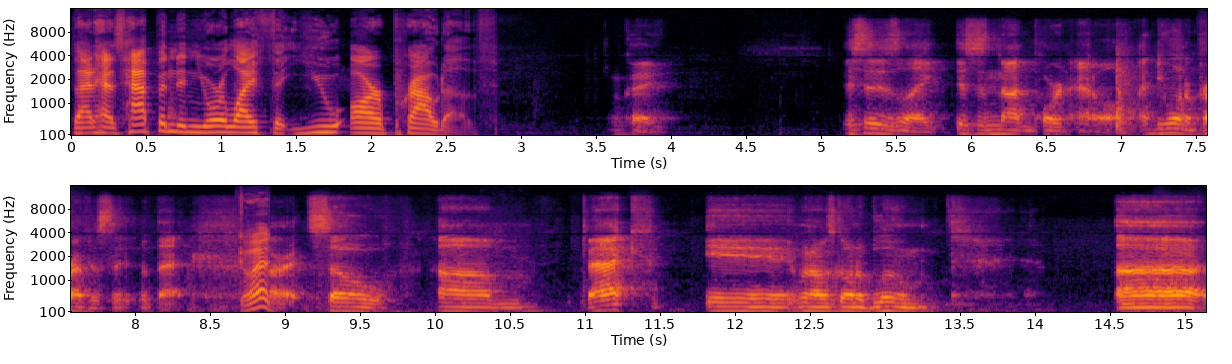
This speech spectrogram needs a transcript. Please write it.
that has happened in your life that you are proud of? Okay. This is like this is not important at all. I do want to preface it with that. Go ahead. All right. So, um, back in when I was going to Bloom, uh,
